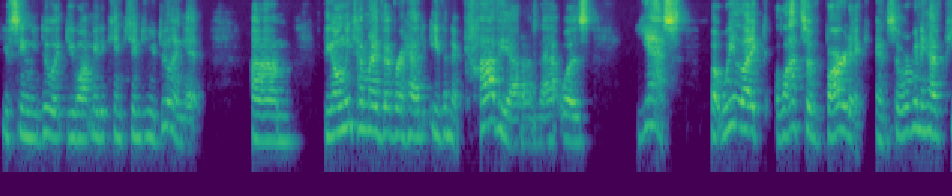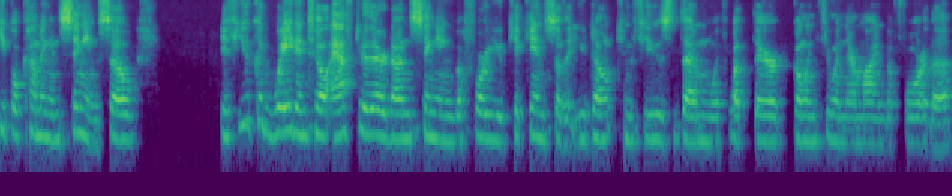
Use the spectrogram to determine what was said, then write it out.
You've seen me do it. Do you want me to continue doing it? Um, the only time I've ever had even a caveat on that was, yes, but we like lots of Bardic. And so we're going to have people coming and singing. So if you could wait until after they're done singing before you kick in so that you don't confuse them with what they're going through in their mind before the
